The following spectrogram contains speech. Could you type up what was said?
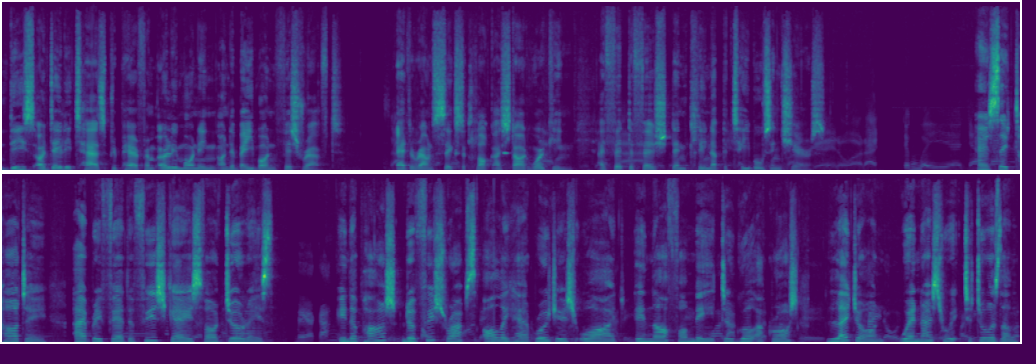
These are daily tasks prepared from early morning on the Bảy Bon fish raft. At around 6 o'clock I start working. I feed the fish, then clean up the tables and chairs. At 6.30, I prefer the fish cakes for tourists. In the past, the fish wraps only had bridges wide enough for me to go across. Later on, when I switched to tourism,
